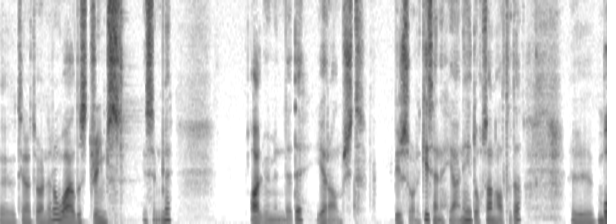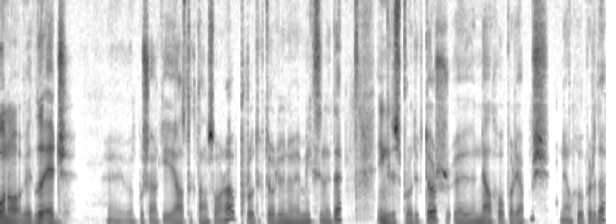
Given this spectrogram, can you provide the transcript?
e, Tina Turner'ın Wildest Dreams isimli albümünde de yer almıştı. Bir sonraki sene yani 96'da e, Bono ve The Edge e, bu şarkıyı yazdıktan sonra prodüktörlüğünü ve mixini de İngiliz prodüktör e, Nell Hopper yapmış. Nell Hopper da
